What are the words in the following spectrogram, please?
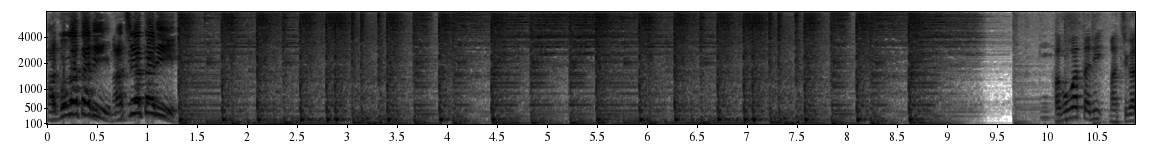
箱語り町語り。箱語り町語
